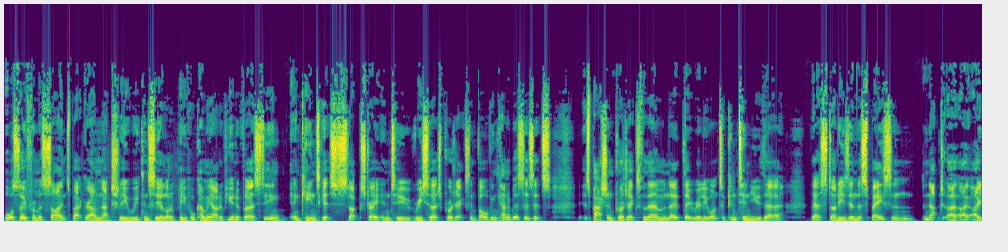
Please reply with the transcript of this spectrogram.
also from a science background, naturally, we can see a lot of people coming out of university and, and, keen to get stuck straight into research projects involving cannabis as it's, it's passion projects for them and they, they really want to continue their, their studies in the space. And nat- I, I,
